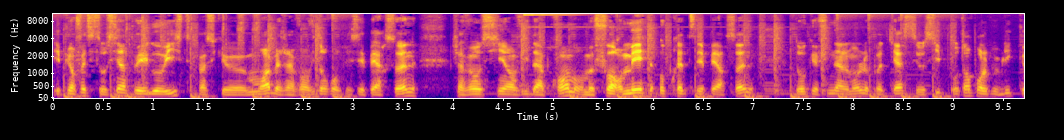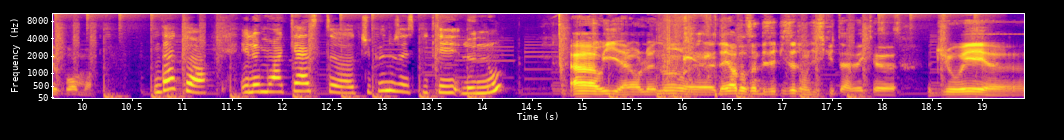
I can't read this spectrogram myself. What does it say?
Et puis en fait, c'est aussi un peu égoïste parce que moi, ben, j'avais envie de rencontrer ces personnes, j'avais aussi envie d'apprendre, me former auprès de ces personnes. Donc finalement, le podcast, c'est aussi autant pour le public que pour moi. D'accord. Et le Moicast, euh, tu peux nous expliquer le nom? Ah oui, alors le nom, euh, d'ailleurs dans un des épisodes, on discute avec euh, Joey euh,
